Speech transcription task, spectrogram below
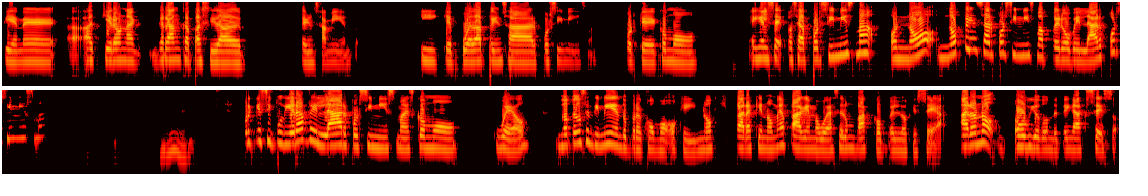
tiene, adquiere una gran capacidad de pensamiento y que pueda pensar por sí misma, porque como en el, o sea, por sí misma o no, no pensar por sí misma, pero velar por sí misma. Mm, Porque si pudiera velar por sí misma, es como, well, no tengo sentimiento, pero como, ok, no, para que no me apaguen, me voy a hacer un backup en lo que sea. I don't know, obvio, donde tenga acceso.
